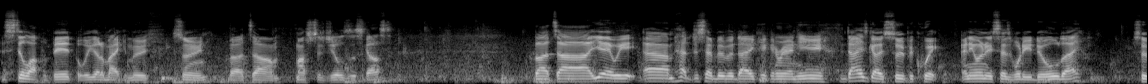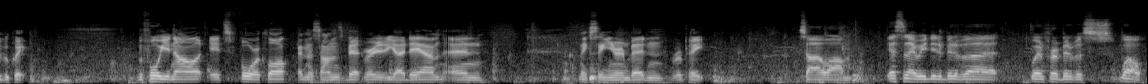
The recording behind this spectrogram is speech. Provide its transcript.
It's still up a bit, but we got to make a move soon. But um, much to Jill's disgust. But uh, yeah, we um, had just had a bit of a day kicking around here. The days go super quick. Anyone who says, "What do you do all day?" Super quick. Before you know it, it's four o'clock and the sun's about ready to go down, and next thing you're in bed and repeat. So um, yesterday we did a bit of a went for a bit of a, well,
